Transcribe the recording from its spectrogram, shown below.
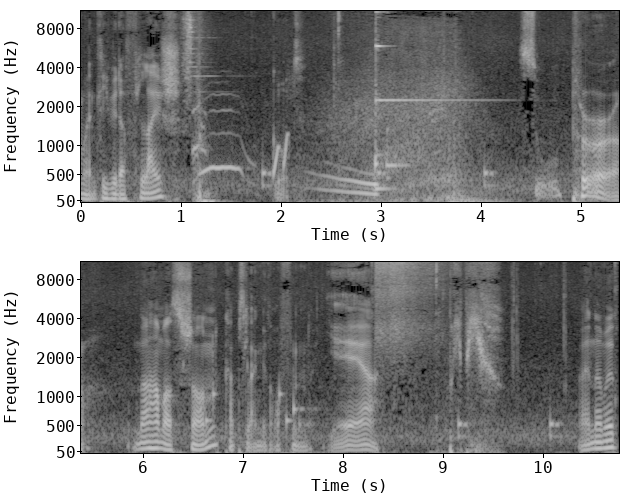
Haben wir endlich wieder Fleisch. Gut. Super. Da haben wir es schon. Kapsel eingetroffen. Yeah. Rein damit.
